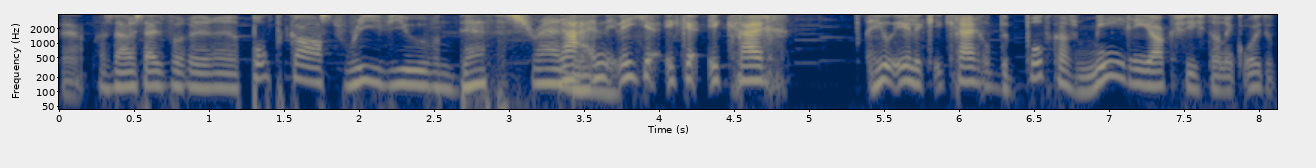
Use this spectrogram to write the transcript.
Ja. Nou is het tijd voor een podcast review van Death Stranding. Ja, en weet je, ik, ik krijg, heel eerlijk, ik krijg op de podcast meer reacties dan ik ooit op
